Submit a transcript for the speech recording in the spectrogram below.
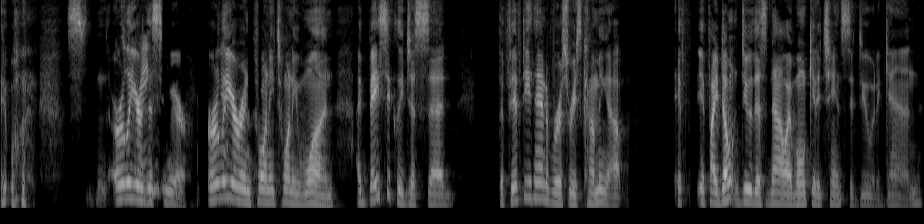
it earlier this year earlier in 2021 i basically just said the 50th anniversary is coming up if if i don't do this now i won't get a chance to do it again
